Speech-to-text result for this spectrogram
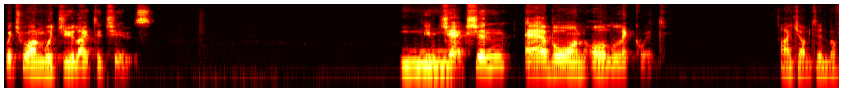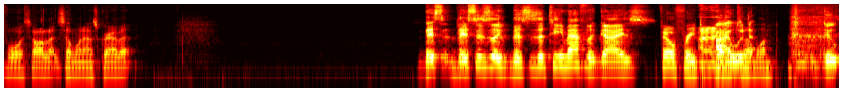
Which one would you like to choose? Ooh. Injection, airborne, or liquid? I jumped in before, so I'll let someone else grab it. This this is a this is a team effort, guys. Feel free to I- prompt I would- someone. Do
